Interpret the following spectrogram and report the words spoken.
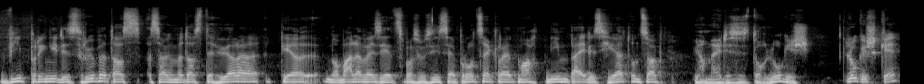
Wie bringe ich das rüber, dass, sagen wir, dass der Hörer, der normalerweise jetzt, was weiß ich, sein Brotzeit macht, nebenbei das hört und sagt, ja, mei, das ist doch logisch. Logisch, gell?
